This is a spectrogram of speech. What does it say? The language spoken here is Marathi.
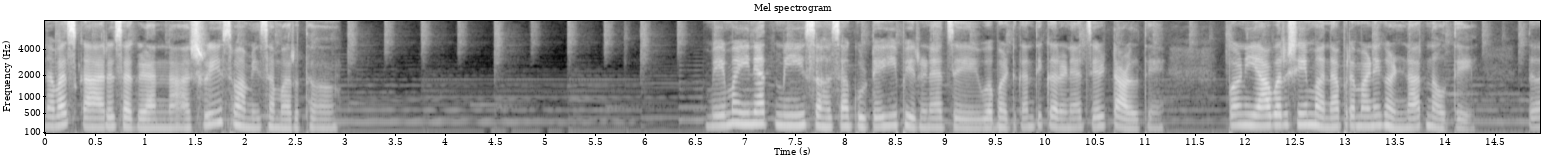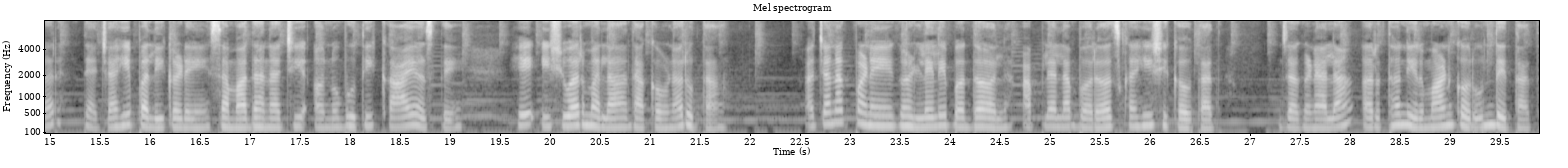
नमस्कार सगळ्यांना श्री स्वामी समर्थ. मे महिन्यात मी सहसा कुठेही फिरण्याचे व भटकंती करण्याचे टाळते पण यावर्षी मनाप्रमाणे घडणार नव्हते. तर त्याच्याही पलीकडे समाधानाची अनुभूती काय असते हे ईश्वर मला दाखवणार होता. अचानकपणे घडलेले बदल आपल्याला बरंच काही शिकवतात. जगण्याला अर्थ निर्माण करून देतात.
